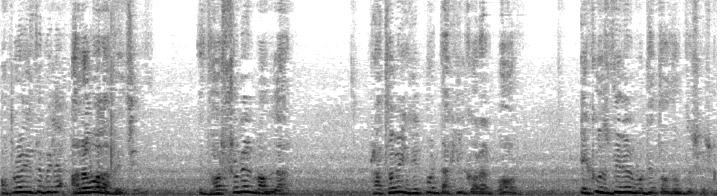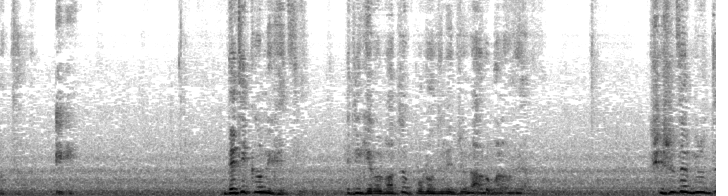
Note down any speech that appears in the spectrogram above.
অপরাজিতা বিলে আরও বলা হয়েছে ধর্ষণের মামলা প্রাথমিক রিপোর্ট দাখিল করার পর একুশ দিনের মধ্যে তদন্ত শেষ করতে হবে। ব্যতিক্রমী ক্ষেত্রে এটি কেবলমাত্র পনেরো দিনের জন্য আরও বাড়ানো যাবে। শিশুদের বিরুদ্ধে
